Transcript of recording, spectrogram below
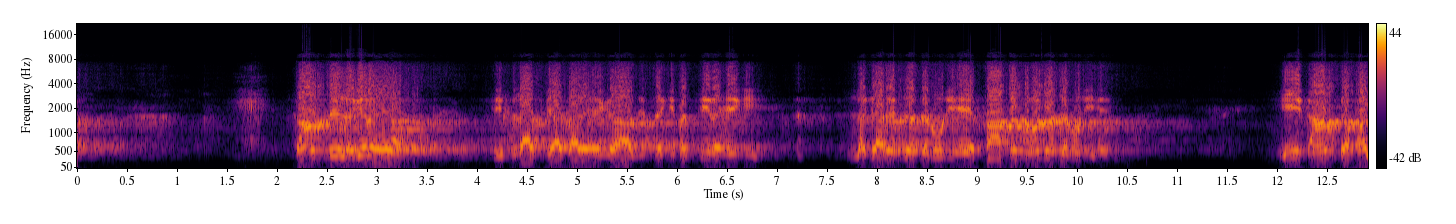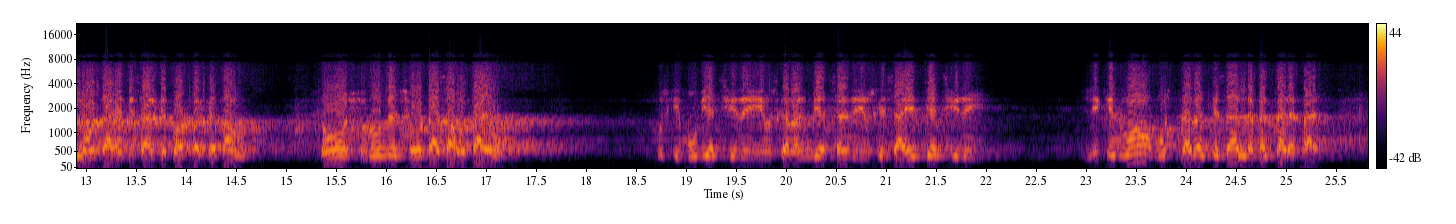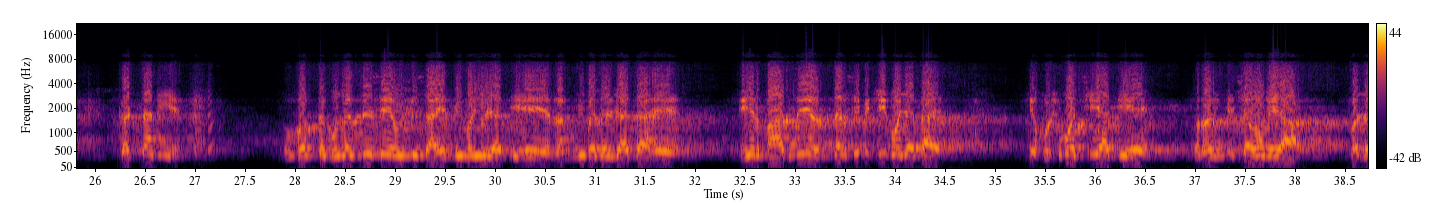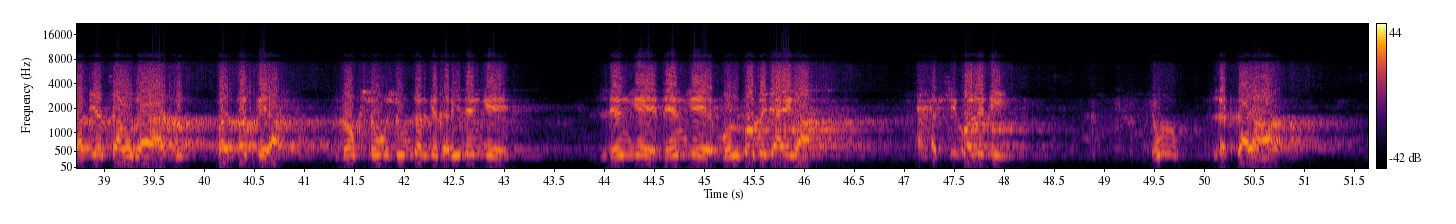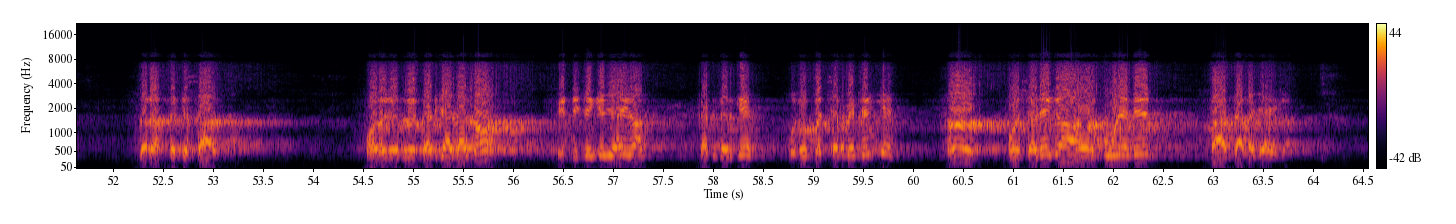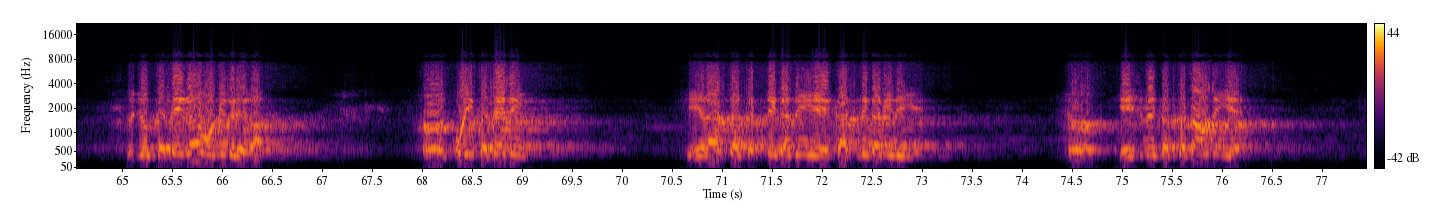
کام میں لگے رہو، اخلاص بھی آتا رہے گا، زندگی بنتی رہے گی۔ لگا رہنا ضروری ہے، پابند ہونا ضروری ہے۔ ایک آم کا پھل ہوتا ہے، مثال کے طور پر کہتا ہوں۔ تو شروع میں چھوٹا سا ہوتا ہے وہ۔ اس کی منہ بھی اچھی نہیں، اس کا رنگ بھی اچھا نہیں، اس کی سائز بھی اچھی نہیں۔ لیکن وہ اس درد کے ساتھ لٹکتا رہتا ہے۔ کٹتا نہیں ہے۔ وقت گزرنے سے اس کی سائز بھی بڑی ہو جاتی ہے، رنگ بھی بدل جاتا ہے۔ دیر بعد میں اندر سے بھی ٹھیک ہو جاتا ہے کہ خوشبو اچھی آتی ہے۔ رنگ بھی اچھا ہو گیا، مزہ بھی اچھا ہو گیا پک گیا۔ لوگ شونگ شونگ کر کے خریدیں گے، لیں گے، دیں گے، ملکوں پہ جائے گا۔ اچھی کوالٹی کیوں؟ لٹکا رہا درخت کے ساتھ۔ اور اگر کٹ جاتا تو پھر نیچے گر جائے گا، کٹ کر کے اس میں مچھر بیٹھیں گے۔ ہاں وہ سڑے گا اور کوڑے میں باہر ڈالا جائے گا۔ تو جو کٹے گا، وہ نکلے گا۔ ہاں کوئی کٹے نہیں۔ یہ راستہ کٹنے کا نہیں ہے، کاٹنے کا بھی نہیں ہے۔ ہاں یہ اس میں کٹ کٹاؤ نہیں ہے۔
